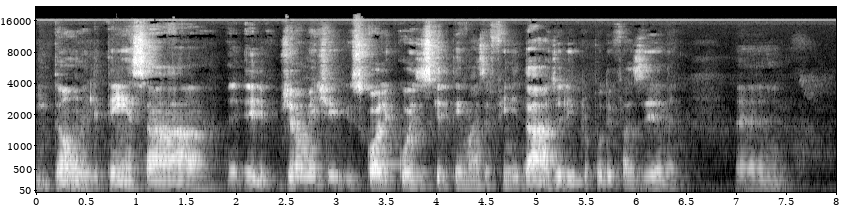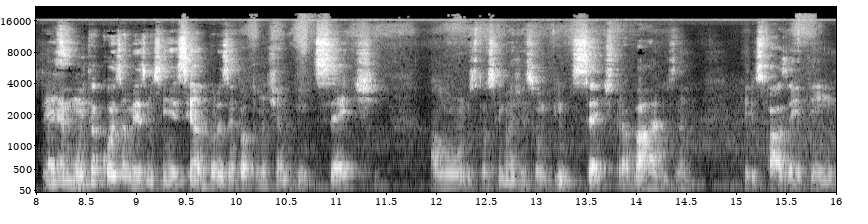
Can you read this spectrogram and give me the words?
então, ele tem essa. Ele geralmente escolhe coisas que ele tem mais afinidade ali para poder fazer, né? É, tem- Mas- é muita coisa mesmo, assim. Esse ano, por exemplo, a turma tinha 27 alunos. Então, você imagina, são 27 trabalhos, né? Que eles fazem. Aí tem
